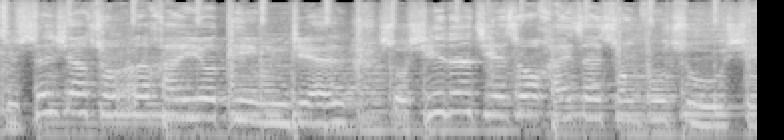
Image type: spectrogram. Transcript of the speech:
只剩下左耳还有听见熟悉的节奏还在重复出现。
